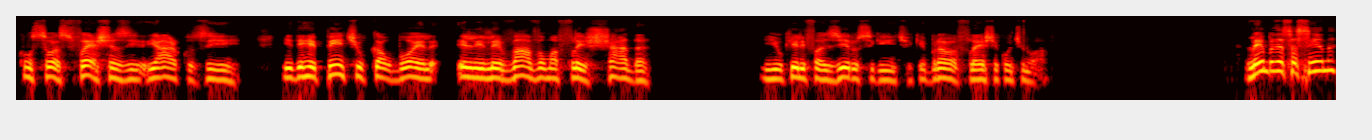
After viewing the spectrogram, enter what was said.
com suas flechas e, e arcos e, e de repente o cowboy ele, levava uma flechada e o que ele fazia era o seguinte: quebrava a flecha e continuava. Lembra dessa cena?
